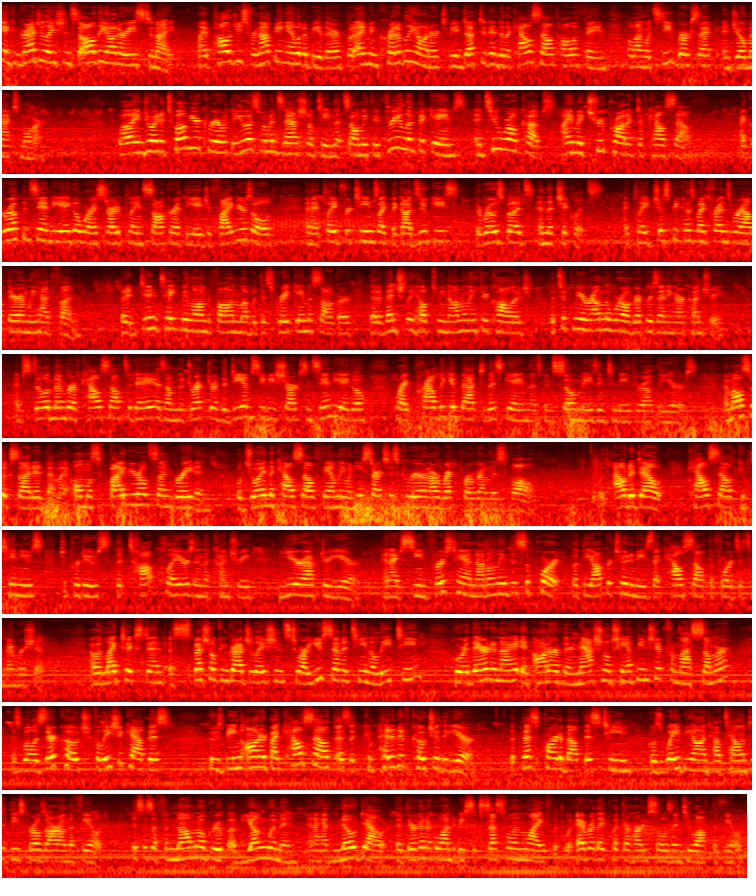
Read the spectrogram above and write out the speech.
Evening and congratulations to all the honorees tonight. My apologies for not being able to be there, but I am incredibly honored to be inducted into the Cal South Hall of Fame along with Steve Berksack and Joe Max Moore. While I enjoyed a 12-year career with the U.S. women's national team that saw me through three Olympic Games and two World Cups, I am a true product of Cal South. I grew up in San Diego where I started playing soccer at the age of five years old, and I played for teams like the Godzukis, the Rosebuds, and the Chicklets. I played just because my friends were out there and we had fun. But it didn't take me long to fall in love with this great game of soccer that eventually helped me not only through college, but took me around the world representing our country. I'm still a member of Cal South today as I'm the director of the DMCV Sharks in San Diego, where I proudly give back to this game that's been so amazing to me throughout the years. I'm also excited that my almost five-year-old son Braden will join the Cal South family when he starts his career in our rec program this fall. Without a doubt, Cal South continues to produce the top players in the country year after year. And I've seen firsthand not only the support, but the opportunities that Cal South affords its membership. I would like to extend a special congratulations to our U17 elite team who are there tonight in honor of their national championship from last summer, as well as their coach, Felicia Kappas, who's being honored by Cal South as the Competitive Coach of the Year. The best part about this team goes way beyond how talented these girls are on the field. This is a phenomenal group of young women, and I have no doubt that they're going to go on to be successful in life with whatever they put their heart and souls into off the field.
